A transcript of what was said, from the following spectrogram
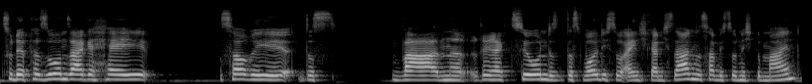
zu der Person sage, hey, sorry, das war eine Reaktion, das, das wollte ich so eigentlich gar nicht sagen, das habe ich so nicht gemeint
